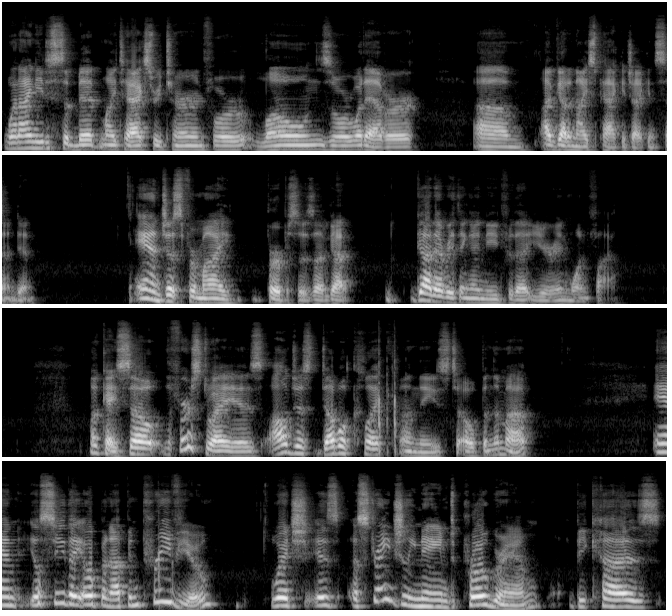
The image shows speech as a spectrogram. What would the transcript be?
when I need to submit my tax return for loans or whatever, um, I've got a nice package I can send in. And just for my purposes, I've got, got everything I need for that year in one file. Okay, so the first way is I'll just double click on these to open them up. And you'll see they open up in Preview, which is a strangely named program because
